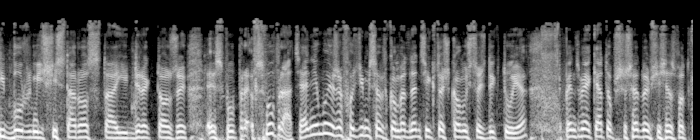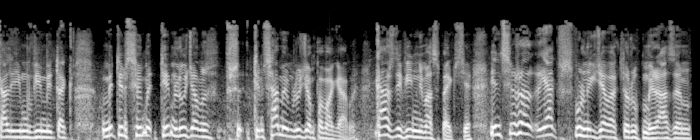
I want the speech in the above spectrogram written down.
i burmistrz, i starosta, i dyrektorzy. e, Współpra- współpraca. Ja nie mówię, że wchodzimy sobie w kompetencję i ktoś komuś coś dyktuje. Pamiętam, jak ja to przyszedłem, się się spotkali i mówimy tak, my tym, tym ludziom, tym samym ludziom pomagamy. Każdy w innym aspekcie. Więc jak w wspólnych dziełach to róbmy razem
